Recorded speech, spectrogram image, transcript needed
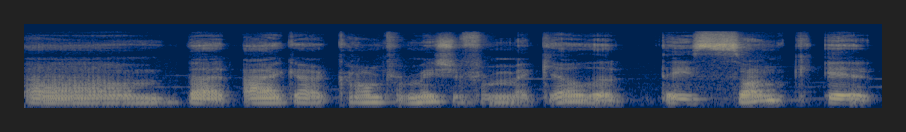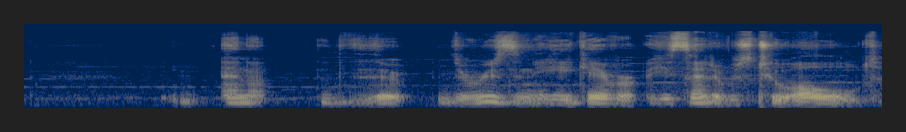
um, but I got confirmation from Miguel that they sunk it, and the the reason he gave her, he said it was too old.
